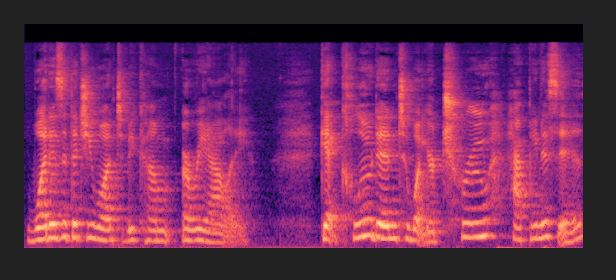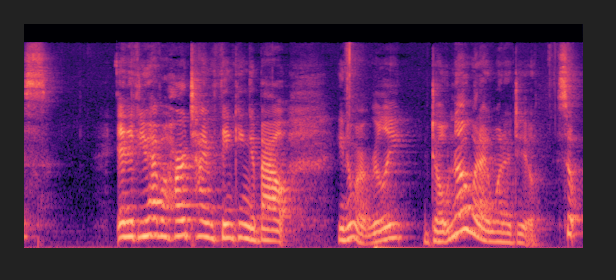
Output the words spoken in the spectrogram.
What is it that you want to become a reality? Get clued into what your true happiness is. And if you have a hard time thinking about, you know, I really don't know what I want to do. So,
